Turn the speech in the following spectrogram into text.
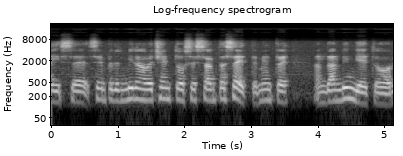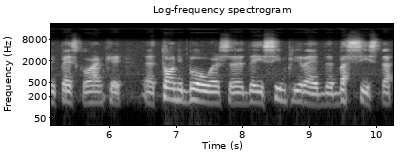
Ice, sempre del 1967, mentre andando indietro ripesco anche eh, Tony Bowers eh, dei Simply Red, bassista,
